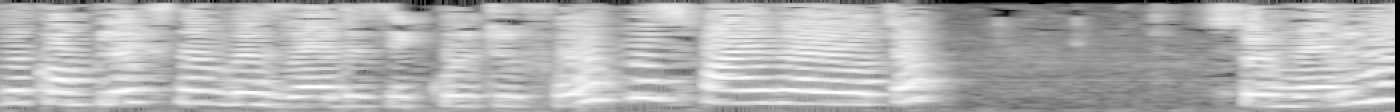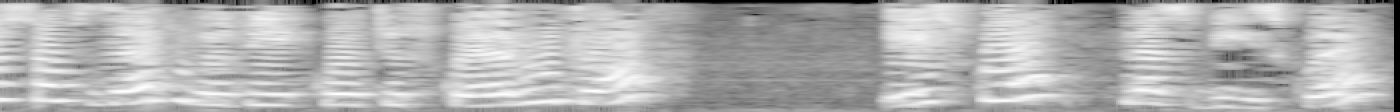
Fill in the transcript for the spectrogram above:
the complex number z is equal to 4 plus 5 iota. So modulus of z will be equal to square root of a square plus b square.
